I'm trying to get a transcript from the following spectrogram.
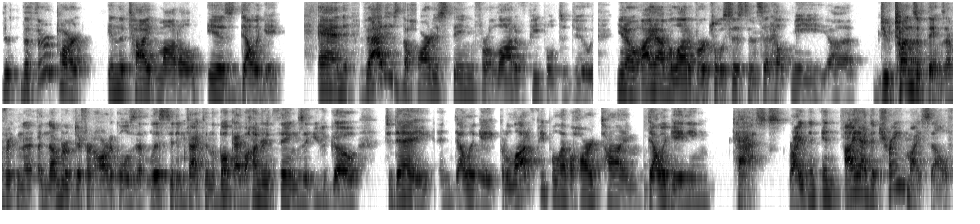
The, the third part in the Tide model is delegate. And that is the hardest thing for a lot of people to do. You know, I have a lot of virtual assistants that help me uh, do tons of things. I've written a, a, number of different articles that listed. In fact, in the book, I have 100 things that you could go today and delegate. But a lot of people have a hard time delegating tasks, right? And, and I had to train myself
